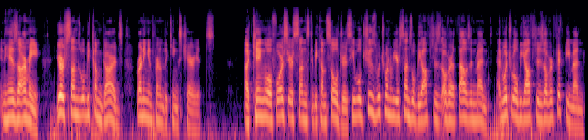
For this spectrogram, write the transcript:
in his army. Your sons will become guards, running in front of the king's chariots. A king will force your sons to become soldiers. He will choose which one of your sons will be officers over a thousand men, and which will be officers over fifty men.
